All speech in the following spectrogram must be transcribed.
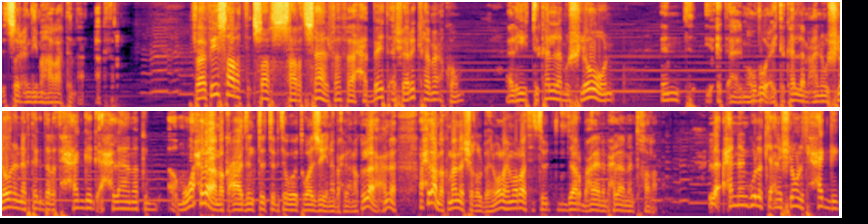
تصير عندي مهارات أكثر. ففي صارت صار صارت سالفة فحبيت أشاركها معكم اللي هي تتكلم شلون أنت الموضوع يتكلم عن شلون إنك تقدر تحقق أحلامك مو أحلامك عاد أنت توازينا بأحلامك. لا إحنا أحلامك ما لنا شغل بهن. والله مرات تدرب علينا بأحلام أنت خرا. لا إحنا نقول لك يعني شلون تحقق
